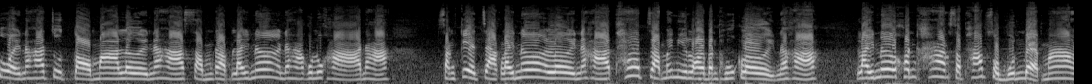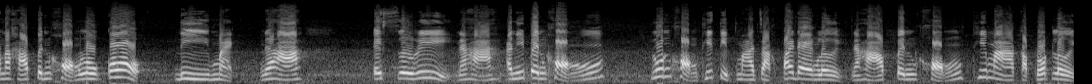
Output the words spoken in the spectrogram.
สวยนะคะ จุดต่อมาเลยนะคะสำหรับไลเนอร์นะคะ คุณลูกค้านะคะ สังเกตจากไลเนอร์เลยนะคะ แทบจะไม่มีรอยบรรทุกเลยนะคะไลเนอร์ค่อนข้างสภาพสมบูรณ์แบบมากนะคะ เป็นของโลโก้ D-Max นะคะ X Series นะคะ อันนี้เป็นของรุ่นของที่ติดมาจากป้ายแดงเลยนะคะ เป็นของที่มากับรถเลย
